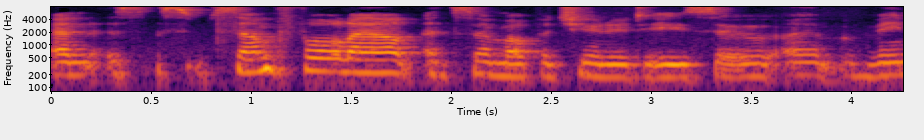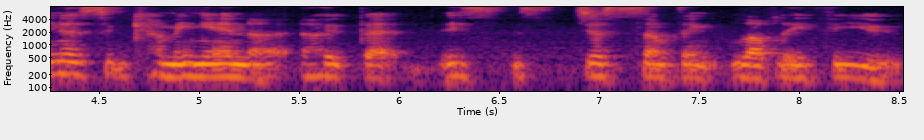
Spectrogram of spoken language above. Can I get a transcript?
and some fallout and some opportunities. So uh, Venus coming in, I hope that is, is just something lovely for you.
